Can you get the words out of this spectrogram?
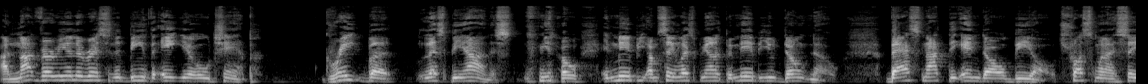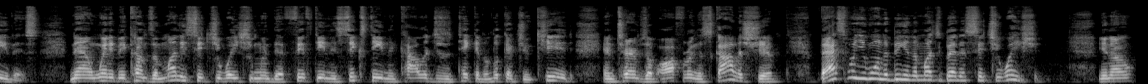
I'm not very interested in being the eight year old champ. Great, but let's be honest. You know, and maybe I'm saying let's be honest, but maybe you don't know. That's not the end all be all. Trust when I say this. Now, when it becomes a money situation, when they're 15 and 16 and colleges are taking a look at your kid in terms of offering a scholarship, that's when you want to be in a much better situation. You know?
